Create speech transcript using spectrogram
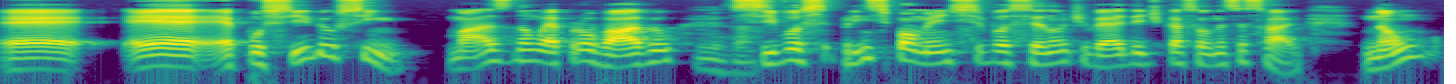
É, é, é possível, sim, mas não é provável se você, principalmente se você não tiver a dedicação necessária. Não,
